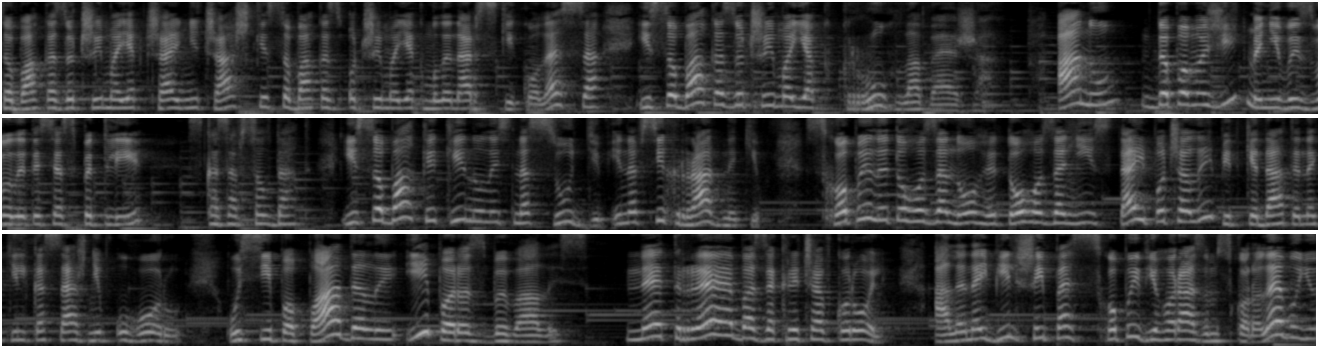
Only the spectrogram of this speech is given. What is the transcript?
собака з очима, як чайні чашки, собака з очима, як млинарські колеса, і собака з очима, як кругла вежа. Ану, допоможіть мені визволитися з петлі, сказав солдат. І собаки кинулись на суддів і на всіх радників, схопили того за ноги, того за ніс, та й почали підкидати на кілька сажнів угору. Усі попадали і порозбивались. Не треба, закричав король, але найбільший пес схопив його разом з королевою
